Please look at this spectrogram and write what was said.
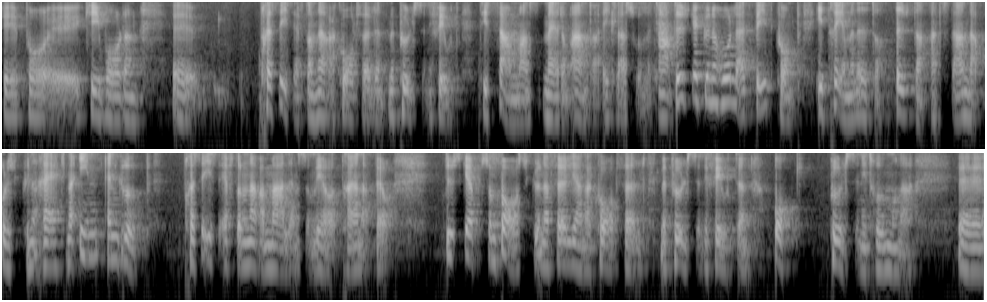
eh, på eh, keyboarden eh, precis efter den här ackordföljden med pulsen i fot tillsammans med de andra i klassrummet. Ja. Du ska kunna hålla ett beatkomp i tre minuter utan att stanna och du ska kunna räkna in en grupp precis efter den här mallen som vi har tränat på. Du ska som bas kunna följa en ackordföljd med pulsen i foten och pulsen i trummorna eh,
